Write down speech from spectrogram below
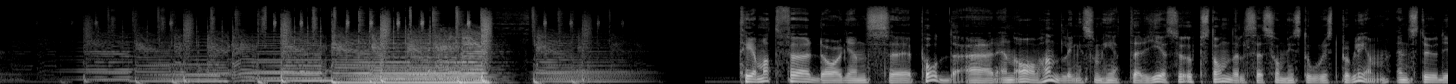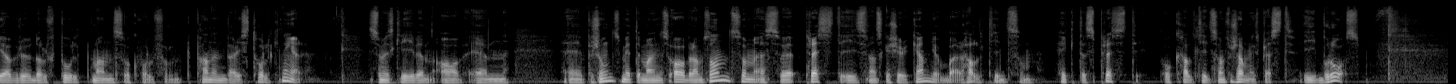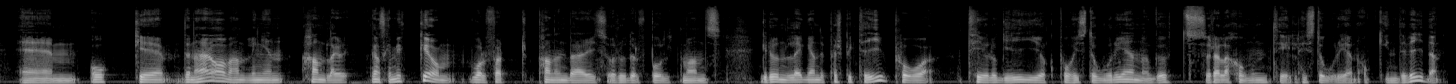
Temat för dagens eh, podd är en avhandling som heter Jesu uppståndelse som historiskt problem. En studie av Rudolf Bultmans och Wolfhard Pannenbergs tolkningar. Som är skriven av en eh, person som heter Magnus Abrahamsson som är präst i Svenska kyrkan, jobbar halvtid som häktespräst och halvtid som församlingspräst i Borås. Ehm, och eh, den här avhandlingen handlar ganska mycket om Wolfhard Pannenbergs och Rudolf Bultmans grundläggande perspektiv på teologi och på historien och Guds relation till historien och individen.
